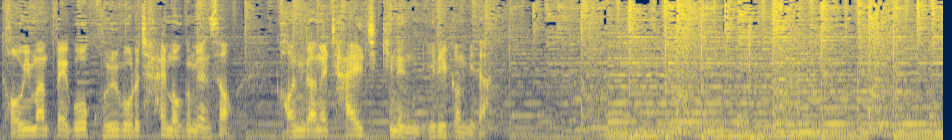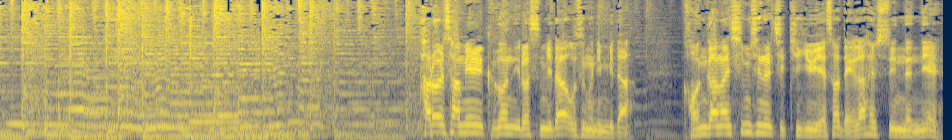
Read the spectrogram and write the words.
더위만 빼고 골고루 잘 먹으면서 건강을 잘 지키는 일일 겁니다. 8월 3일 그건 이렇습니다. 오승훈입니다. 건강한 심신을 지키기 위해서 내가 할 수 있는 일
